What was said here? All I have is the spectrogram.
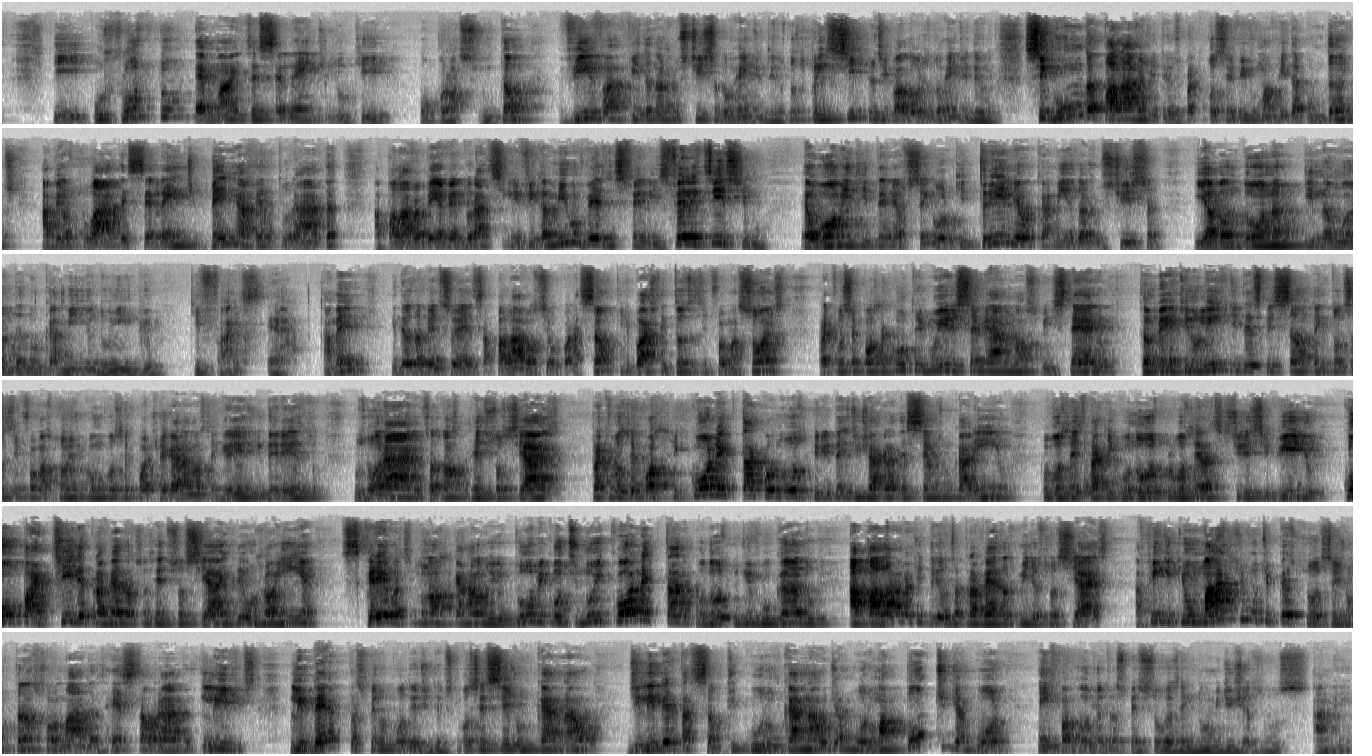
E o justo é mais excelente do que o próximo. Então, viva a vida na justiça do reino de Deus, nos princípios e valores do reino de Deus. Segunda palavra de Deus, para que você viva uma vida abundante, abençoada, excelente, bem-aventurada. A palavra bem-aventurada significa mil vezes feliz. Felicíssimo é o homem que teme ao Senhor, que trilha o caminho da justiça e abandona e não anda no caminho do ímpio que faz errado. Amém? Que Deus abençoe essa palavra ao seu coração, que debaixo tem todas as informações para que você possa contribuir e semear no nosso ministério. Também aqui no link de descrição tem todas as informações de como você pode chegar à nossa igreja, o endereço, os horários, as nossas redes sociais, para que você possa se conectar conosco, querido. Desde já agradecemos o carinho por você estar aqui conosco, por você assistir esse vídeo. Compartilhe através das suas redes sociais, dê um joinha, inscreva-se no nosso canal do YouTube, continue conectado conosco, divulgando a palavra de Deus através das mídias sociais a fim de que o máximo de pessoas sejam transformadas, restauradas, livres, libertas pelo poder de Deus. Que você seja um canal de libertação, de cura, um canal de amor, uma ponte de amor em favor de outras pessoas, em nome de Jesus. Amém.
